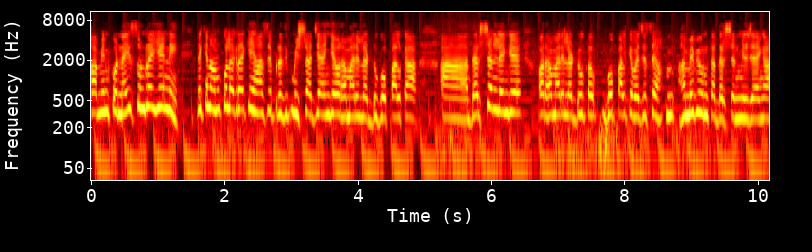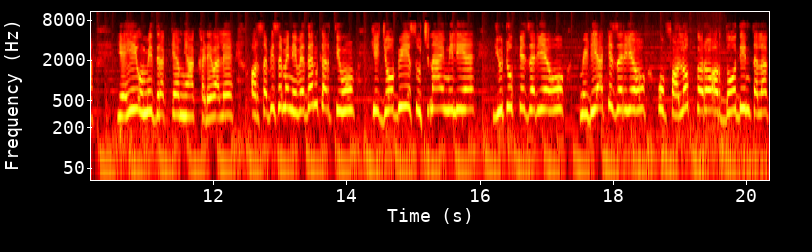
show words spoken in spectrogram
हम इनको नहीं सुन रही है नहीं लेकिन हमको लग रहा है कि यहाँ से प्रदीप मिश्रा जी आएँगे और हमारे लड्डू गोपाल का आ, दर्शन लेंगे और हमारे लड्डू गोपाल की वजह से हम हमें भी उनका दर्शन मिल जाएगा। यही उम्मीद रख के हम यहाँ खड़े वाले और सभी से मैं निवेदन करती हूँ कि जो भी सूचनाएँ मिली है यूट्यूब के ज़रिए हो मीडिया के ज़रिए हो वो फॉलोअप करो और दो दिन तलक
